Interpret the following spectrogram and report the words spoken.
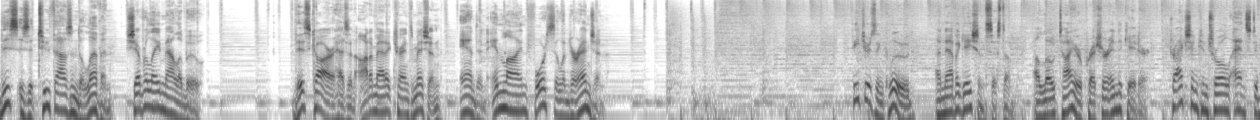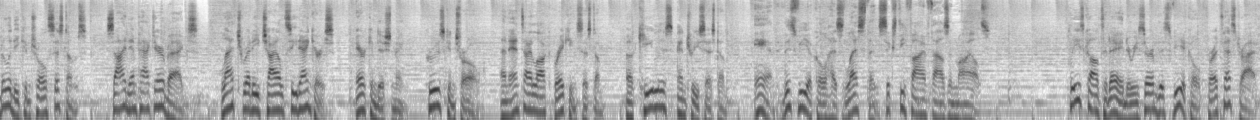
This is a 2011 Chevrolet Malibu. This car has an automatic transmission and an inline four-cylinder engine. Features include a navigation system, a low tire pressure indicator, traction control and stability control systems, side impact airbags, latch-ready child seat anchors, air conditioning, cruise control, an anti-lock braking system, a keyless entry system, and this vehicle has less than 65,000 miles. Please call today to reserve this vehicle for a test drive.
